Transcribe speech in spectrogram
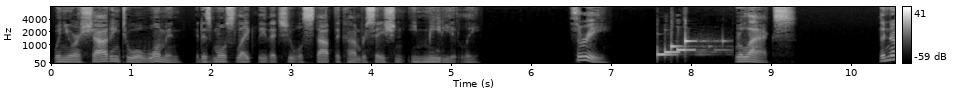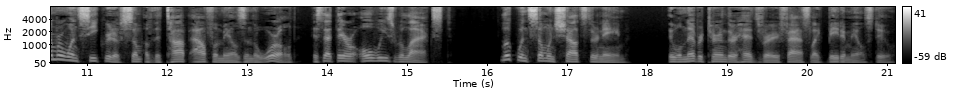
When you are shouting to a woman, it is most likely that she will stop the conversation immediately. 3. Relax. The number one secret of some of the top alpha males in the world is that they are always relaxed. Look when someone shouts their name. They will never turn their heads very fast like beta males do.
